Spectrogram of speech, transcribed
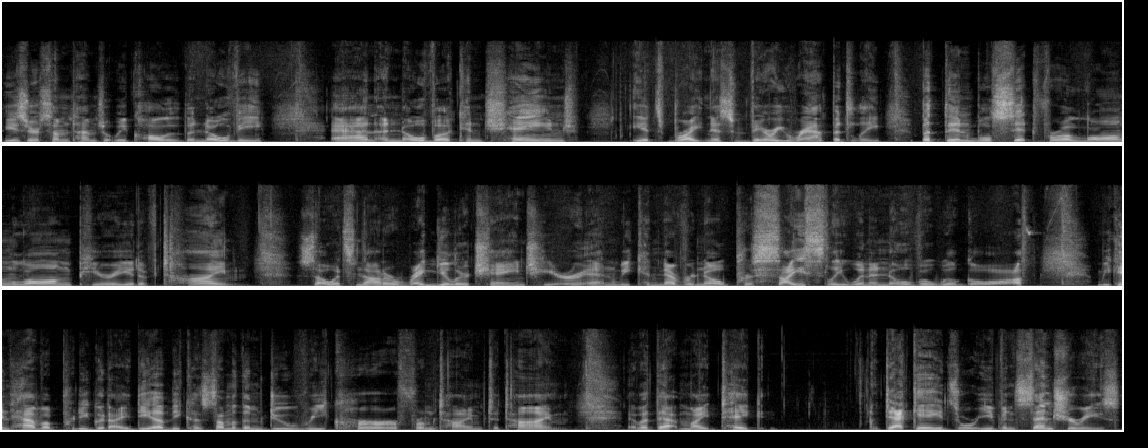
These are sometimes what we call the novae and a nova can change its brightness very rapidly, but then will sit for a long, long period of time. So it's not a regular change here. And we can never know precisely when a nova will go off. We can have a pretty good idea because some of them do recur from time to time. But that might take decades or even centuries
